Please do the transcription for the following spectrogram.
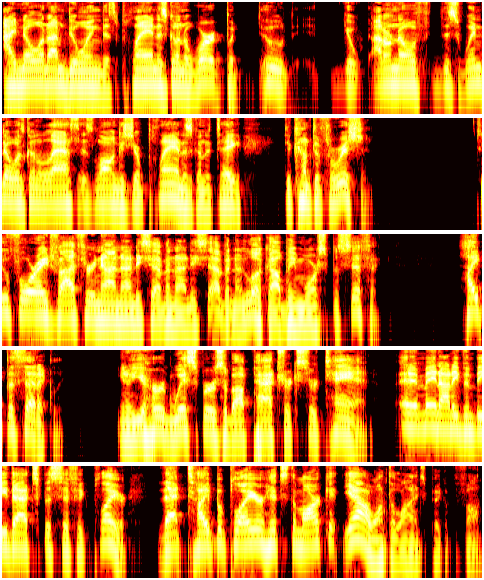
I know what I'm doing. This plan is going to work, but dude, you, I don't know if this window is going to last as long as your plan is going to take to come to fruition. 248 539 9797. And look, I'll be more specific. Hypothetically, you know, you heard whispers about Patrick Surtain, and it may not even be that specific player. That type of player hits the market. Yeah, I want the Lions to pick up the phone.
